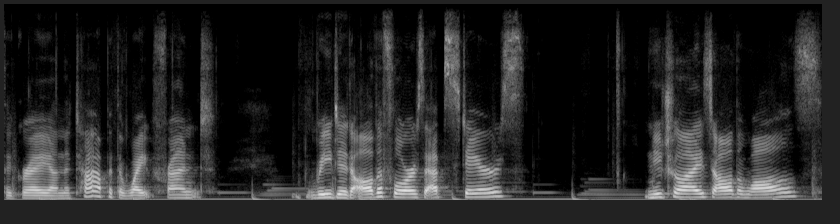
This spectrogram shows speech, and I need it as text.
the gray on the top with the white front. Redid all the floors upstairs neutralized all the walls.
